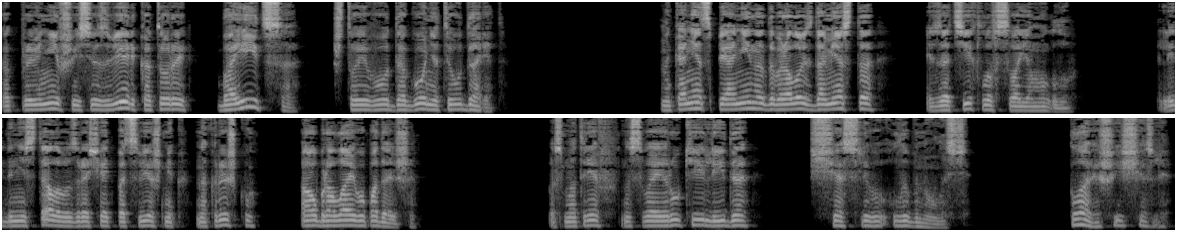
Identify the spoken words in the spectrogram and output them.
как провинившийся зверь, который боится, что его догонят и ударят. Наконец пианино добралось до места и затихло в своем углу. Лида не стала возвращать подсвечник на крышку, а убрала его подальше. Посмотрев на свои руки, Лида счастливо улыбнулась. Клавиши исчезли.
